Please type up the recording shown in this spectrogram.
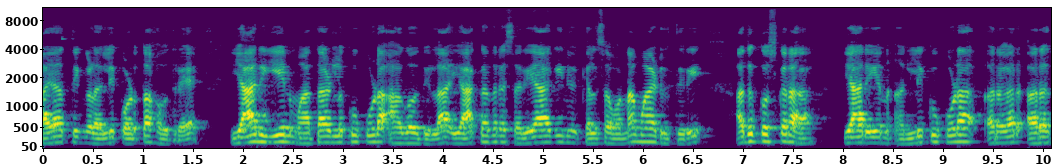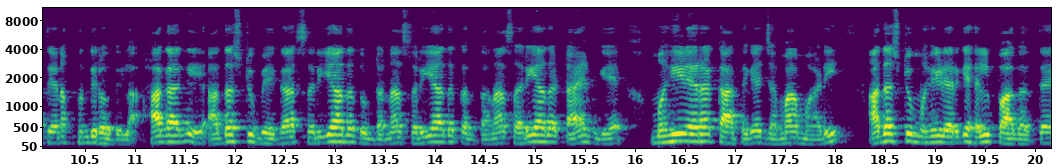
ಆಯಾ ತಿಂಗಳಲ್ಲಿ ಕೊಡ್ತಾ ಹೋದ್ರೆ ಯಾರು ಏನ್ ಮಾತಾಡ್ಲಿಕ್ಕೂ ಕೂಡ ಆಗೋದಿಲ್ಲ. ಯಾಕಂದ್ರೆ ಸರಿಯಾಗಿ ನೀವು ಕೆಲಸವನ್ನ ಮಾಡಿರ್ತೀರಿ. ಅದಕ್ಕೋಸ್ಕರ ಯಾರು ಏನ್ ಅನ್ಲಿಕ್ಕೂ ಕೂಡ ಅರ್ಹ ಅರ್ಹತೆಯನ್ನ ಹೊಂದಿರೋದಿಲ್ಲ. ಹಾಗಾಗಿ ಆದಷ್ಟು ಬೇಗ ಸರಿಯಾದ ದುಡ್ಡನ್ನ, ಸರಿಯಾದ ಕಂತನ ಸರಿಯಾದ ಟೈಮ್ಗೆ ಮಹಿಳೆಯರ ಖಾತೆಗೆ ಜಮಾ ಮಾಡಿ ಆದಷ್ಟು ಮಹಿಳೆಯರಿಗೆ ಹೆಲ್ಪ್ ಆಗತ್ತೆ.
